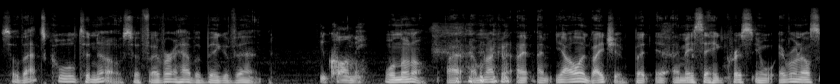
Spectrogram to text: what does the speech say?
So that's cool to know. So if ever I have a big event, you call me. Well, no, no, I, am not gonna. i'm yeah, I'll invite you, but I may say, hey, Chris, you know, everyone else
